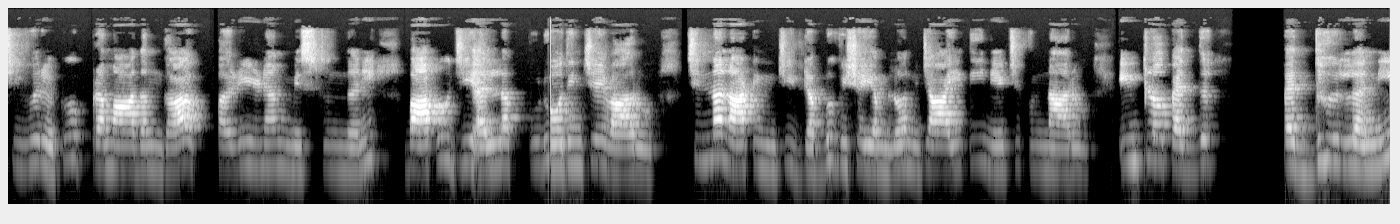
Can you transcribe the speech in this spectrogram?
చివరకు ప్రమాదంగా పరిణమిస్తుందని బాపూజీ ఎల్లప్పుడూ బోధించేవారు. చిన్ననాటి నుంచి డబ్బు విషయంలో నిజాయితీ నేర్చుకున్నారు. ఇంట్లో పెద్ద పెద్దలని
